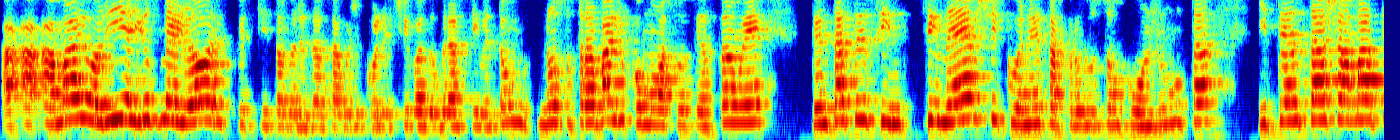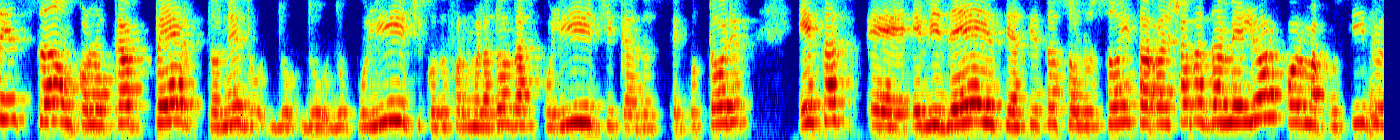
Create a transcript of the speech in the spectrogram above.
A, a, maioria e os melhores pesquisadores da saúde coletiva do Brasil. Então, nosso trabalho como associação é tentar ser sinérgico nessa produção conjunta e tentar chamar atenção, colocar perto né, do, do, do político, do formulador das políticas, dos executores, essas eh, evidências essas soluções arranjadas da melhor forma possível,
